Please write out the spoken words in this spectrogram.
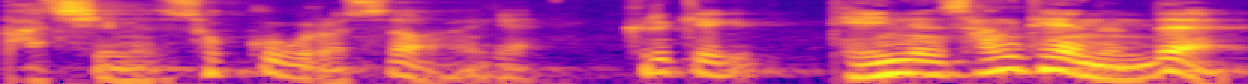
바치면서 속국으로서 이게 그렇게 돼 있는 상태였는데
